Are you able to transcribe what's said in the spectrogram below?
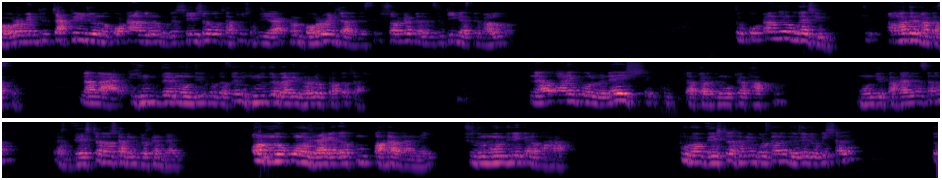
গভর্নমেন্টের চাকরির জন্য কোটা আন্দোলন করছে, সেই সকল ছাত্রছাত্রীরা এখন গভর্নমেন্ট চালাইতেছে, সরকার চালাইতেছে, ঠিক আছে, ভালো। তো কোটা আন্দোলন কোথায় ছিল? আমাদের মাথাছে না না, হিন্দুদের মন্দির করতেছেন হিন্দুদের বাড়ি ঘরের উপর অত্যাচার। না, অনেক বলবেন, এই তার মুখটা থাপ্পু মন্দির পাহারা যাচ্ছে না? দেশটা স্বাধীন করছেন তাই অন্য কোনো জায়গায় তো পাহারা দেন নেই, শুধু মন্দিরে কেন পাহারা? পুরো দেশটা স্বাধীন করছে না দুই হাজার চব্বিশ সালে? তো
